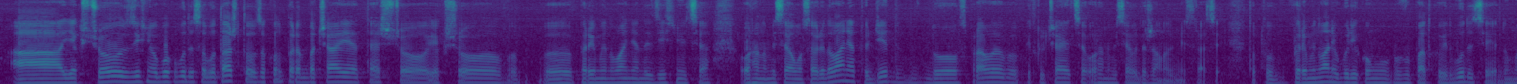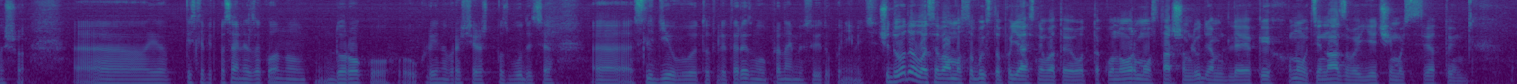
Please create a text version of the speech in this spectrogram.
А якщо з їхнього боку буде саботаж, то закон передбачає те, що якщо перейменування не здійснюється органом місцевого самоврядування, тоді до справи підключається орган місцевої державної адміністрації. Тобто перейменування в будь-якому випадку відбудеться. Я думаю, що е, після підписання закону до року Україна врешті-решт позбудеться е, слідів тоталітаризму, принаймні в своїй топоніміці. Чи доводилося вам особисто пояснювати от таку норму старшим людям, для яких ну ці назви є чимось святим?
